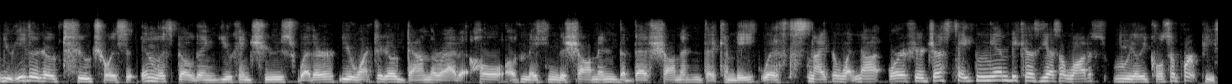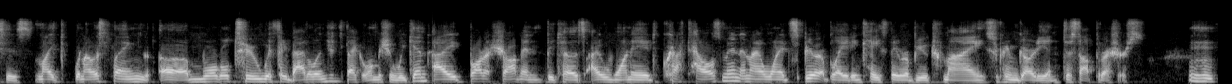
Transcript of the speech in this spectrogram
you either go two choices. In list building, you can choose whether you want to go down the rabbit hole of making the shaman the best shaman that can be with snipe and whatnot, or if you're just taking him because he has a lot of really cool support pieces. Like when I was playing uh, Mortal 2 with three battle engines back at War Mission Weekend, I brought a shaman because I wanted Craft Talisman and I wanted Spirit Blade in case they rebuked my Supreme Guardian to stop Threshers. Mm-hmm.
